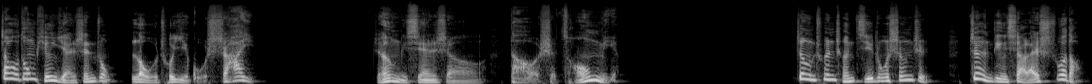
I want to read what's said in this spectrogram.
赵东平眼神中露出一股杀意。郑先生倒是聪明。郑春成急中生智，镇定下来说道：“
